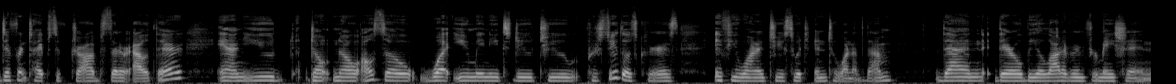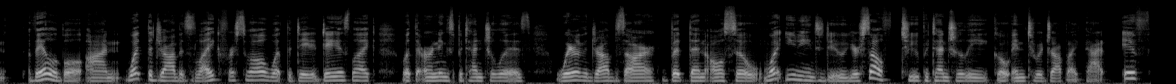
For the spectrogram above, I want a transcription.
different types of jobs that are out there and you don't know also what you may need to do to pursue those careers if you wanted to switch into one of them, then there will be a lot of information available on what the job is like, first of all, what the day to day is like, what the earnings potential is, where the jobs are, but then also what you need to do yourself to potentially go into a job like that. If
